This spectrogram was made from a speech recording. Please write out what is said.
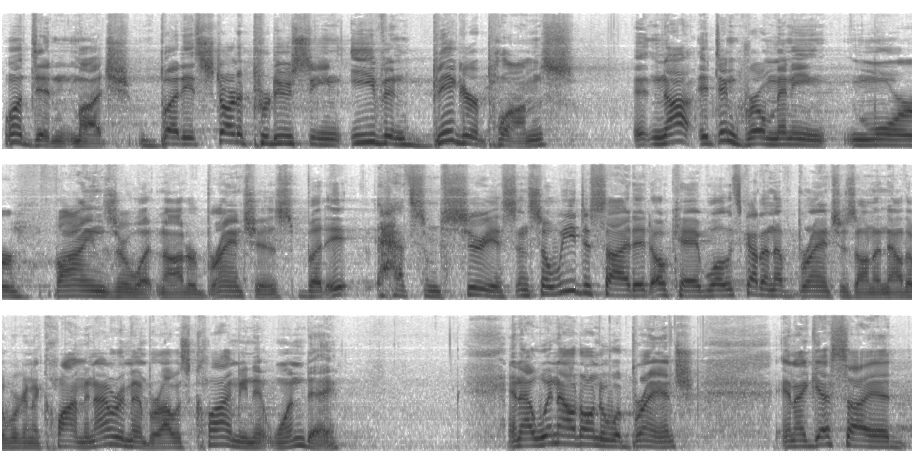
Well, it didn't much, but it started producing even bigger plums. It, not, it didn't grow many more vines or whatnot or branches, but it had some serious. And so we decided, okay, well, it's got enough branches on it now that we're going to climb. And I remember I was climbing it one day, and I went out onto a branch and I guess I had,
